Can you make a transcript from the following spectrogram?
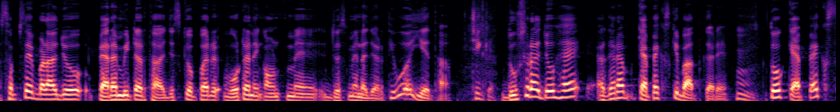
सबसे बड़ा जो पैरामीटर था जिसके ऊपर वोटर अकाउंट में जिसमें नज़र थी वो ये था। ठीक है। दूसरा जो है अगर हम कैपेक्स की बात करें हम्म। तो कैपेक्स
